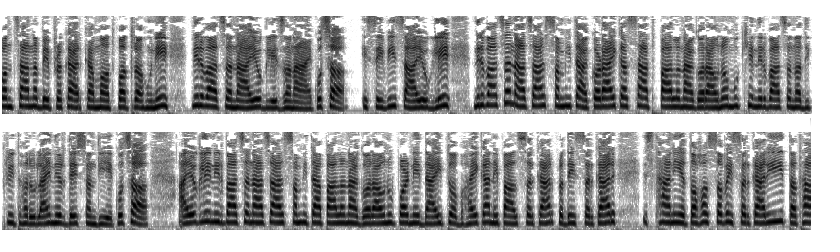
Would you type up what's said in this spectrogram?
पञ्चानब्बे प्रकारका मतपत्र हुने निर्वाचन आयोगले जनाएको छ। यसैबीच आयोगले निर्वाचन आचार संहिता कड़ाईका साथ पालना गराउन मुख्य निर्वाचन अधिकृतहरूलाई निर्देशन दिएको छ। आयोगले निर्वाचन आचार संहिता पालना गराउनु पर्ने दायित्व भएका नेपाल सरकार प्रदेश सरकार स्थानीय तह सबै सरकारी तथा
